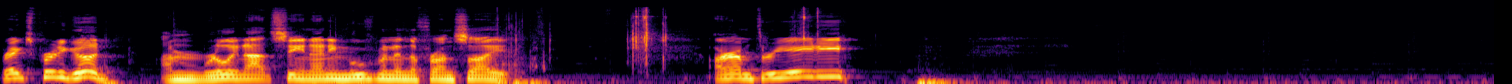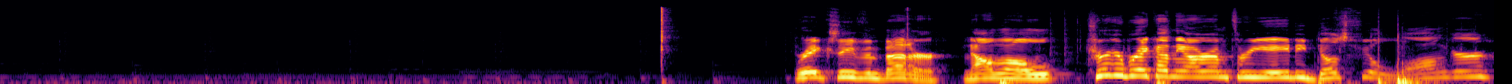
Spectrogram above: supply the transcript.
Breaks pretty good. I'm really not seeing any movement in the front sight. RM380. Breaks even better. Now the trigger break on the RM380 does feel longer.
